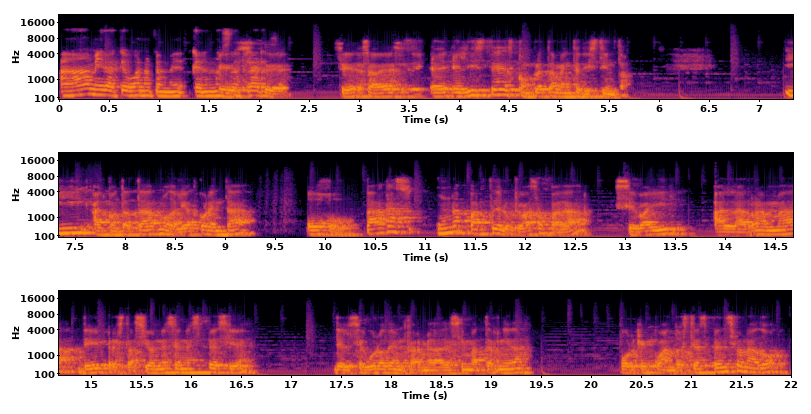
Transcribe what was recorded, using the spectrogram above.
Ah, mira, qué bueno que, me, que nos este, Sí, sabes, eh, el ISTE es completamente distinto. Y al contratar modalidad 40, ojo, pagas una parte de lo que vas a pagar, se va a ir a la rama de prestaciones en especie del seguro de enfermedades y maternidad. Porque cuando estés pensionado,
